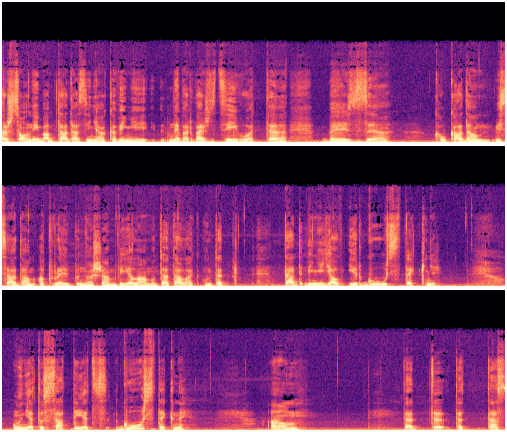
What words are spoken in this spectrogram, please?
personībām, tādā ziņā, ka viņi nevar vairs dzīvot uh, bez uh, kaut kādām visādām apreibinošām vielām un tā tālāk. Un tad, tad viņi jau ir gūstekņi. Un, ja tu satiec gūstekni, um, tad, tad tas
